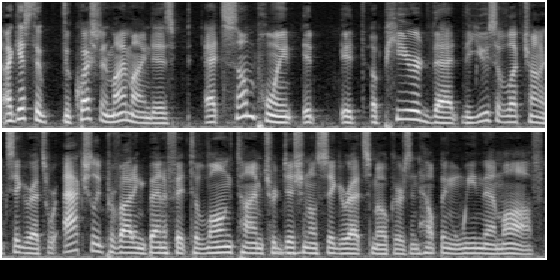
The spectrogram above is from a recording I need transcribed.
i guess the, the question in my mind is at some point it it appeared that the use of electronic cigarettes were actually providing benefit to longtime traditional cigarette smokers and helping wean them off.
